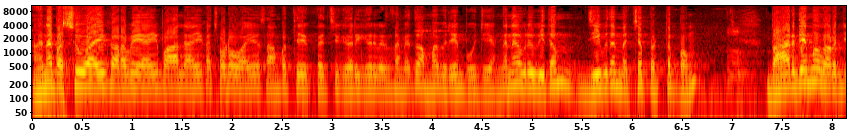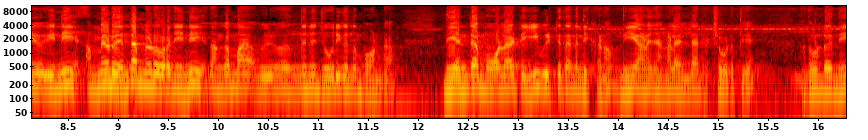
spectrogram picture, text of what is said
അങ്ങനെ പശുവായി കറവയായി പാലായി കച്ചവടമായി സാമ്പത്തികമൊക്കെ വെച്ച് കയറി കയറി വരുന്ന സമയത്ത് അമ്മ വരികയും പോവുകയും ചെയ്യും. അങ്ങനെ ഒരു വിധം ജീവിതം മെച്ചപ്പെട്ടപ്പം. ഭാരതിയമ്മ പറഞ്ഞു ഇനി അമ്മയോട് എന്റെ അമ്മയോട് പറഞ്ഞു ഇനി തങ്കമ്മ ഒന്നിനും ജോലിക്കൊന്നും പോകണ്ട നീ എന്റെ മോളായിട്ട് ഈ വീട്ടിൽ തന്നെ നിൽക്കണം. നീയാണ് ഞങ്ങളെല്ലാം രക്ഷപ്പെടുത്തിയത് അതുകൊണ്ട് നീ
